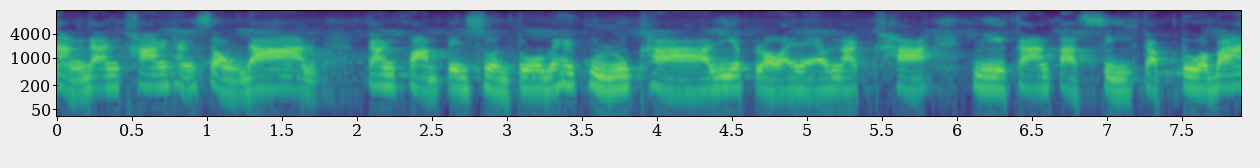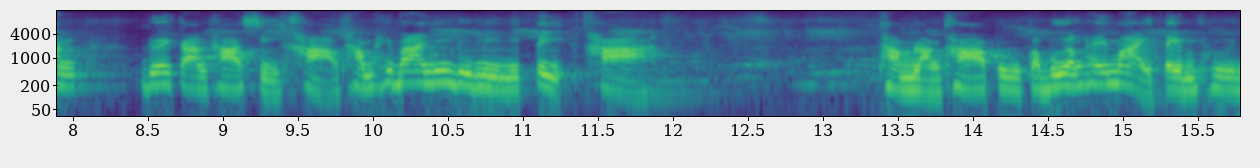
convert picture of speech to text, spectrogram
นังด้านข้างทั้งสองด้าน การความเป็นส่วนตัวไว้ให้คุณลูกค้าเรียบร้อยแล้วนะคะ มีการตัดสีกับตัวบ้านด้วยการทาสีขาวทำให้บ้านยิ่งดูมีมิติค่ะทำหลังคาปูกระเบื้องให้ใหม่เต็มพื้น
